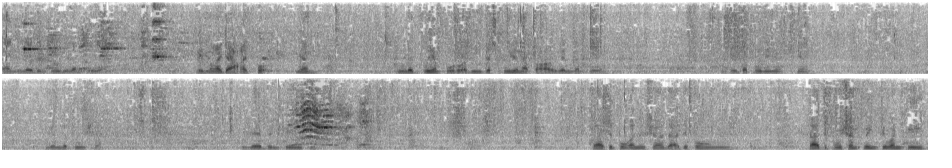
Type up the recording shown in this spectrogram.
Yan, 11 kg lang po yan. May mga jacket po. Yan. Tulad po yan, puro Adidas po yan. Napakaganda po. Nakita po ninyo. Yan. Ganda po siya. 11 kg. Dati pong ano siya, dati pong dati po siyang 21 kg.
